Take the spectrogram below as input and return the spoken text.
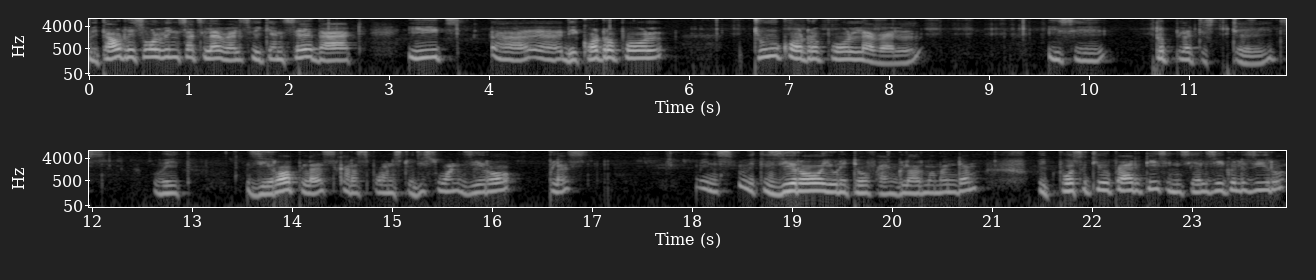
without resolving such levels we can say that each uh, the quadrupole two quadrupole level is a triplet states with 0 plus corresponds to this one 0 plus means with 0 unit of angular momentum with positive parity since L is equal to 0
